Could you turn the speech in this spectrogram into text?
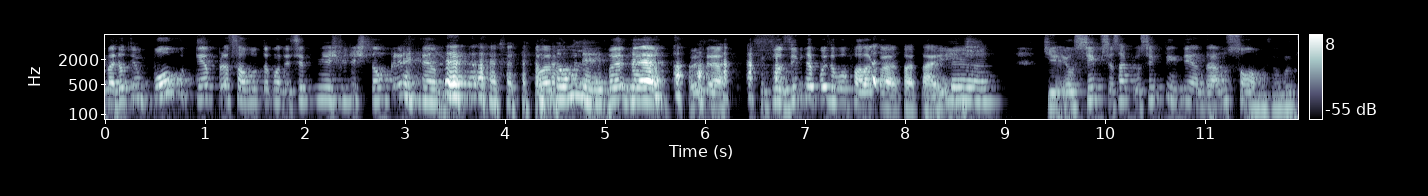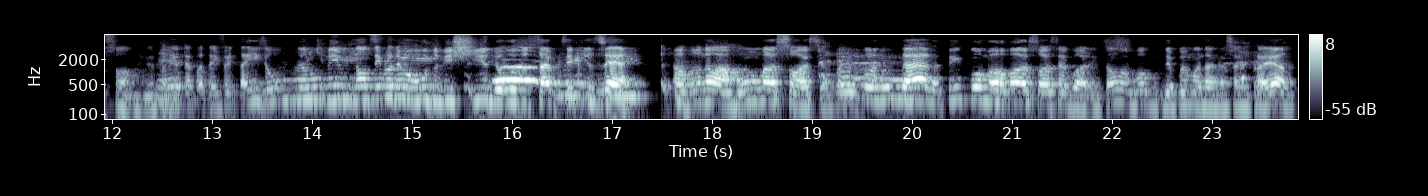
mas eu tenho pouco tempo pra essa luta acontecer porque minhas filhas estão crescendo. Então, mulheres. pois é, pois é. Inclusive, depois eu vou falar com a, com a Thaís, É. que eu sempre, você sabe que eu sempre tentei entrar no Somos, no grupo Somos, né? Falei É. até pra Thaís, falei, Thaís, eu, eu não, tenho, não tem bonitinho. problema, eu uso vestido, eu uso saia, o que você quiser. Ela falou, não, arruma uma sócia. Eu falei, pô, não dá, não tem como arrumar uma sócia agora. Então eu vou depois mandar mensagem pra ela,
